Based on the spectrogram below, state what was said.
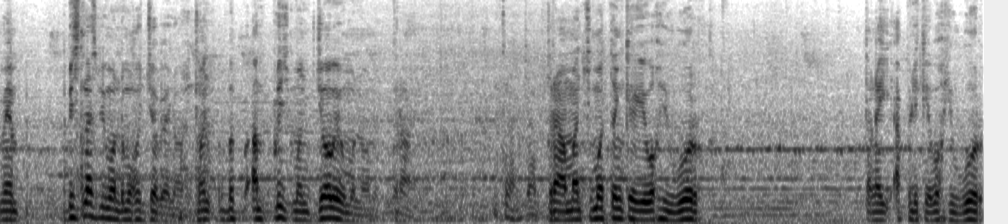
mais business bi man dama ko joobee noonu man ba en plus man joobee ma noonu grand grand jàpp grand man su ma tënkee wax yu wóor da ngay appliquer wax yu wóor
